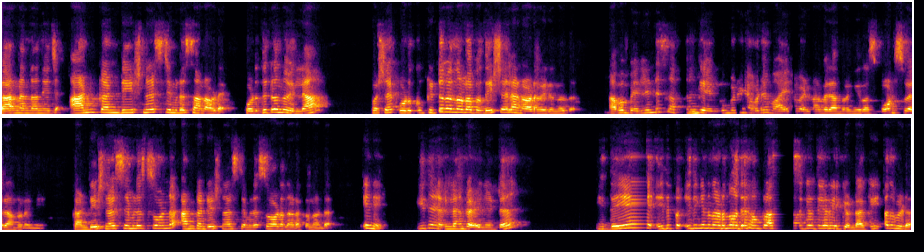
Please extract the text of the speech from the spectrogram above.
കാരണം എന്താന്ന് വെച്ചാൽ അൺകണ്ടീഷണൽ സ്റ്റിമുലസ് ആണ് അവിടെ. കൊടുത്തിട്ടൊന്നുമില്ല. പക്ഷെ കൊടുക്കും കിട്ടുമെന്നുള്ള പ്രതീക്ഷയിലാണ് അവിടെ വരുന്നത്. അപ്പൊ ബെല്ലിന്റെ ശബ്ദം കേൾക്കുമ്പോഴേ അവിടെ വായിൽ വെള്ളം വരാൻ തുടങ്ങി റെസ്പോൺസ് വരാൻ തുടങ്ങി. കണ്ടീഷണൽ സ്റ്റിമുലസും ഉണ്ട് അൺകണ്ടീഷണൽ സ്റ്റിമുലസോടെ നടക്കുന്നുണ്ട്. ഇനി ഇതെല്ലാം കഴിഞ്ഞിട്ട് ഇതേ ഇത് ഇതിങ്ങനെ നടന്നു അദ്ദേഹം ക്ലാസിക്കൽ തിയറി ഒക്കെ ഉണ്ടാക്കി അത് വിട്.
